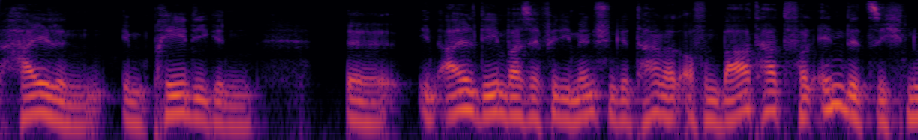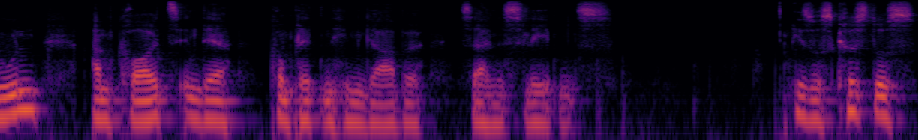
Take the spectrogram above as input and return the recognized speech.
Heilen, im Predigen, äh, in all dem, was er für die Menschen getan hat, offenbart hat, vollendet sich nun am Kreuz in der kompletten Hingabe seines Lebens. Jesus Christus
